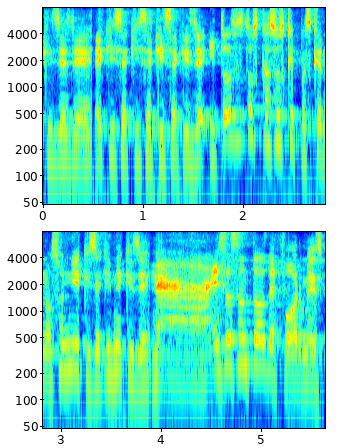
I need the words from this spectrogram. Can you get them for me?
XYY, XXXXY y todos estos casos que pues que no son ni XX ni XY? Nah, esos son todos deformes,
